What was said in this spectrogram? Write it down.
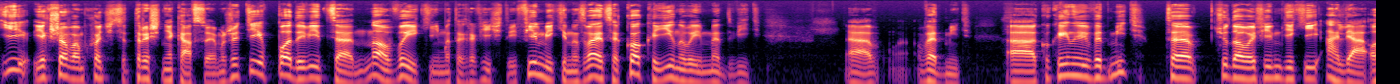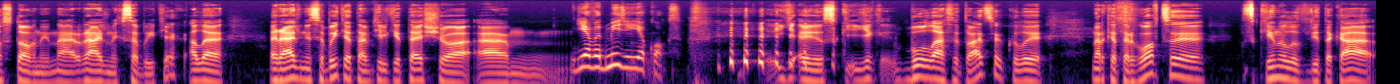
і якщо вам хочеться трешняка в своєму житті, подивіться новий кінематографічний фільм, який називається Кокаїновий медвідь. А, ведмідь. А, Кокаїновий ведмідь це чудовий фільм, який аля оснований на реальних событиях, але реальні собиття там тільки те, що ем, Є ведміді, є кокс. є- е, як- була ситуація, коли наркоторговці скинули з літака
